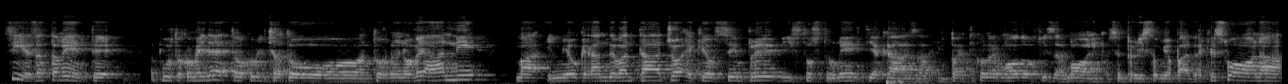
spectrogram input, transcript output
Sì, esattamente. Appunto, come hai detto, ho cominciato attorno ai 9 anni, ma il mio grande vantaggio è che ho sempre visto strumenti a casa, in particolar modo fisarmonica. Ho sempre visto mio padre che suona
